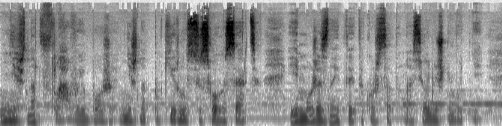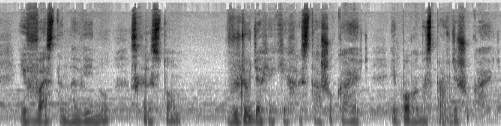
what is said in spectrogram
ніж над славою Божою, ніж над покірністю свого серця, її може знайти також сатана сьогоднішньому дні і ввести на війну з Христом в людях, які Христа шукають і Бога насправді шукають.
